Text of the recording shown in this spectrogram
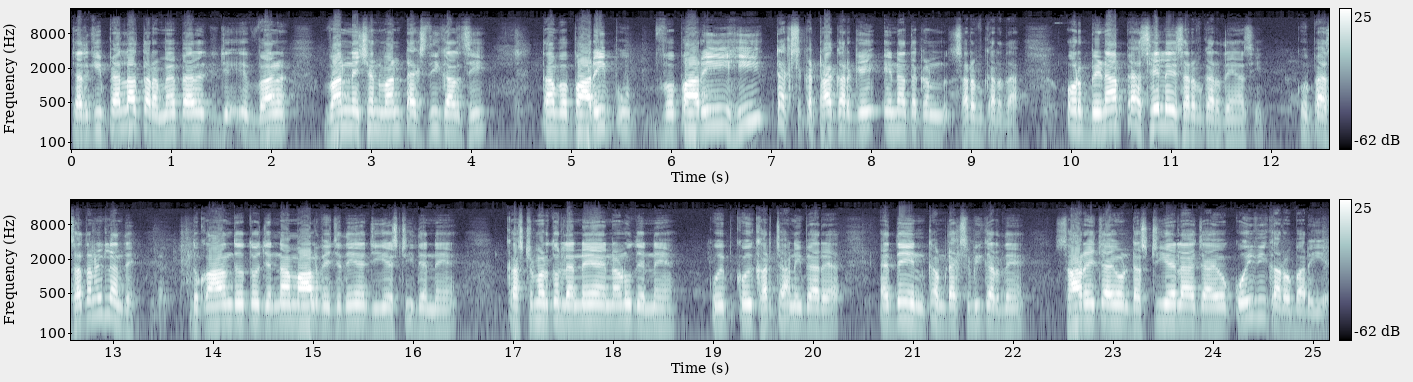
ਜਦ ਕਿ ਪਹਿਲਾ ਧਰਮ ਹੈ, ਪਹਿਲ ਵਨ ਨੇਸ਼ਨ ਵਨ ਟੈਕਸ ਦੀ ਗੱਲ ਸੀ, ਤਾਂ ਵਪਾਰੀ ਪੂ- ਵਪਾਰੀ ਹੀ ਟੈਕਸ ਇਕੱਠਾ ਕਰਕੇ ਇਹਨਾਂ ਤੱਕ ਸਰਵ ਕਰਦਾ। ਔਰ ਬਿਨਾ ਪੈਸੇ ਲਈ ਸਰਵ ਕਰਦੇ ਹਾਂ ਅਸੀਂ। ਕੋਈ ਪੈਸਾ ਤਾਂ ਨਹੀਂ ਲੈਂਦੇ? ਦੁਕਾਨ ਦੇ ਉੱਤੋਂ ਜਿੰਨਾ ਮਾਲ ਵੇਚਦੇ ਆ ਜੀਐਸਟੀ ਦਿੰਨੇ ਆ ਕਸਟਮਰ ਤੋਂ ਲੈਂਦੇ ਆ ਇਹਨਾਂ ਨੂੰ ਦਿੰਨੇ ਆ ਕੋਈ ਕੋਈ ਖਰਚਾ ਨਹੀਂ ਪੈ ਰਿਹਾ। ਐਦਾਂ ਇਨਕਮ ਟੈਕਸ ਵੀ ਕਰਦੇ ਆ ਸਾਰੇ ਚਾਹੇ ਉਹ ਇੰਡਸਟਰੀਅਲ ਹੈ, ਚਾਹੇ ਉਹ ਕੋਈ ਵੀ ਕਾਰੋਬਾਰੀ ਹੈ।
